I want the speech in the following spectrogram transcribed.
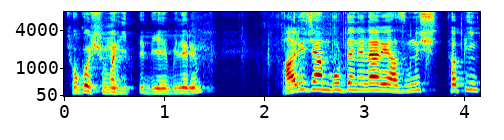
çok hoşuma gitti diyebilirim. Haricen burada neler yazmış? Tapping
